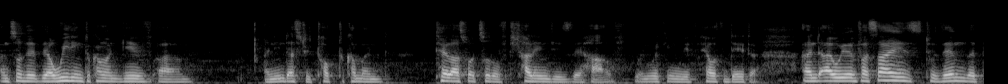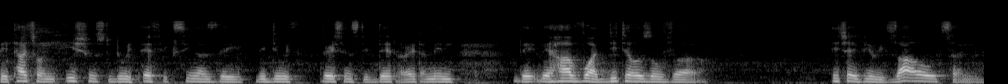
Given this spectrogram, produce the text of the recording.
and so they, they, are willing to come and give um, an industry talk to come and tell us what sort of challenges they have when working with health data. And I will emphasize to them that they touch on issues to do with ethics, seeing as they, they deal with very sensitive data, right? I mean, they, they have what, details of uh, HIV results. And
